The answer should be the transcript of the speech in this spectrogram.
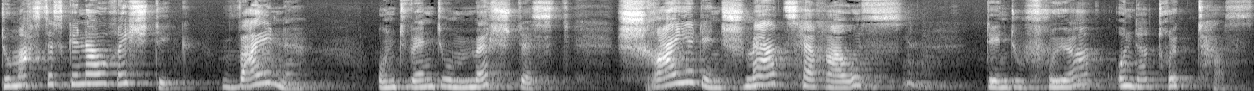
Du machst es genau richtig, weine und wenn du möchtest, schreie den Schmerz heraus, den du früher unterdrückt hast.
